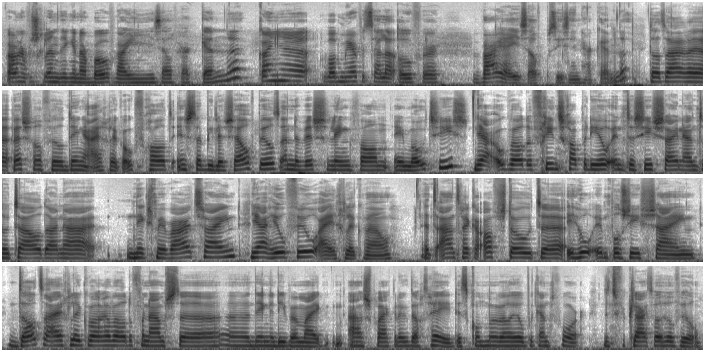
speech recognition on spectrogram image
kwamen er verschillende dingen naar boven waar je jezelf herkende. Kan je wat meer vertellen over waar jij jezelf precies in herkende? Dat waren best wel veel dingen eigenlijk. Ook vooral het instabiele zelfbeeld en de wisseling van emoties. Ja, ook wel de vriendschappen die heel intensief zijn en totaal daarna niks meer waard zijn. Ja, heel veel eigenlijk wel. Het aantrekken, afstoten, heel impulsief zijn. Dat eigenlijk waren wel de voornaamste uh, dingen die bij mij aanspraken. Dat ik dacht, hé, hey, dit komt me wel heel bekend voor. Dit verklaart wel heel veel.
